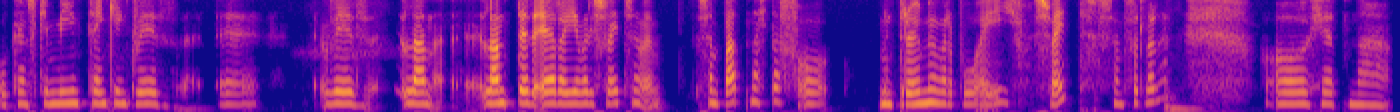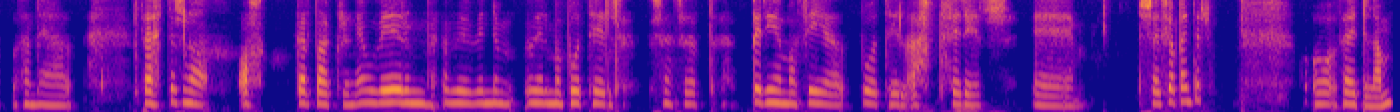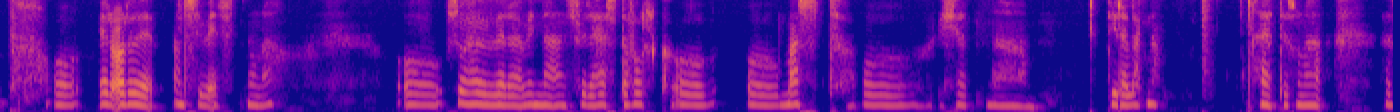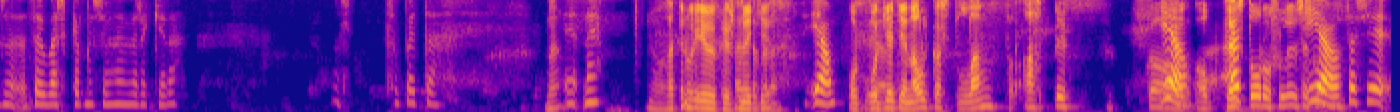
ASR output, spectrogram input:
og kannski mín tenging við eh, við land, landið er að ég var í sveit sem, sem batn alltaf og minn draumi var að búa í sveit sem fullarðin og hérna þannig að þetta er svona okkar bakgrunni og við erum við, vinnum, við erum að búa til sem sagt, byrjum á því að búa til app fyrir eh, sögfjárbændur og það heitir LAMP og er orðið ansi virt núna. Og svo hefur við verið að vinna eins fyrir hestafólk og, og mast og hérna dýralegna þetta er svona þau verkefni sem við hefum verið að gera. Þú beita. Nei. e, nei, Já, þetta er nú yfirgrist mikið. Og, og get ég nálgast lamp appið Já, á, á Play Store og svo leiðis já þessi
